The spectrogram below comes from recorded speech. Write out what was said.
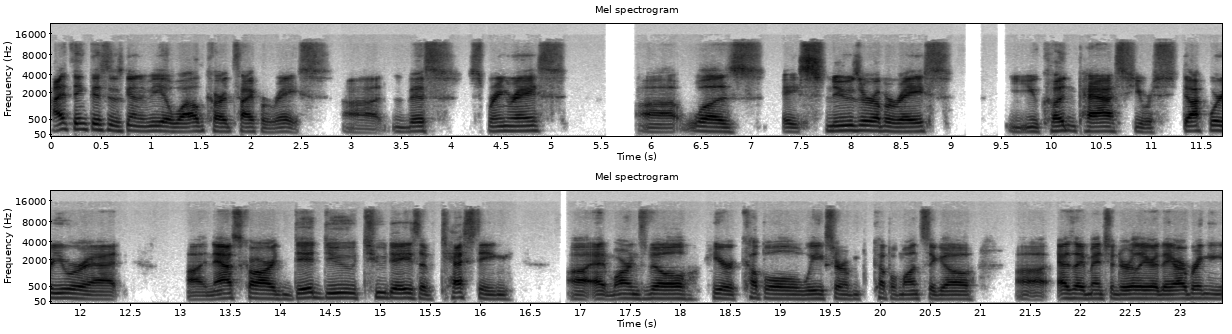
I think this is going to be a wild card type of race. Uh, this spring race uh, was a snoozer of a race. You couldn't pass. You were stuck where you were at. Uh, NASCAR did do two days of testing uh, at Martinsville here a couple weeks or a couple months ago. Uh, as I mentioned earlier, they are bringing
